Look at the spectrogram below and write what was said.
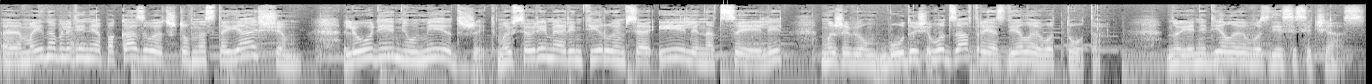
Э, мои наблюдения показывают, что в настоящем люди не умеют жить. Мы все время ориентируемся или на цели, мы живем будущее. Вот завтра я сделаю вот то-то. Но я не делаю его здесь и сейчас.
